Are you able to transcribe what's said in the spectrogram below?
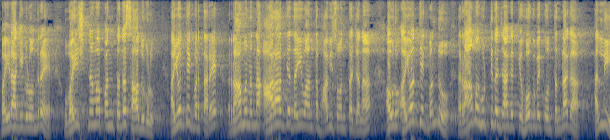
ಬೈರಾಗಿಗಳು ಅಂದರೆ ವೈಷ್ಣವ ಪಂಥದ ಸಾಧುಗಳು. ಅಯೋಧ್ಯೆಗೆ ಬರ್ತಾರೆ, ರಾಮನನ್ನ ಆರಾಧ್ಯ ದೈವ ಅಂತ ಭಾವಿಸುವಂಥ ಜನ. ಅವರು ಅಯೋಧ್ಯೆಗೆ ಬಂದು ರಾಮ ಹುಟ್ಟಿದ ಜಾಗಕ್ಕೆ ಹೋಗಬೇಕು ಅಂತಂದಾಗ ಅಲ್ಲಿ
